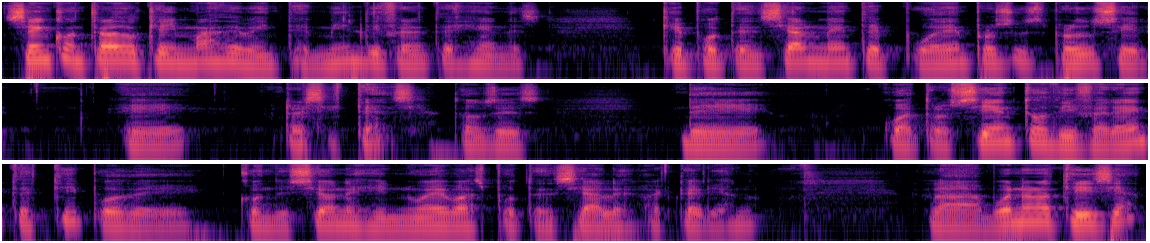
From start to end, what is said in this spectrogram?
se ha encontrado que hay más de 20.000 diferentes genes que potencialmente pueden producir eh, resistencia. Entonces, de 400 diferentes tipos de condiciones y nuevas potenciales bacterias. La buena noticia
